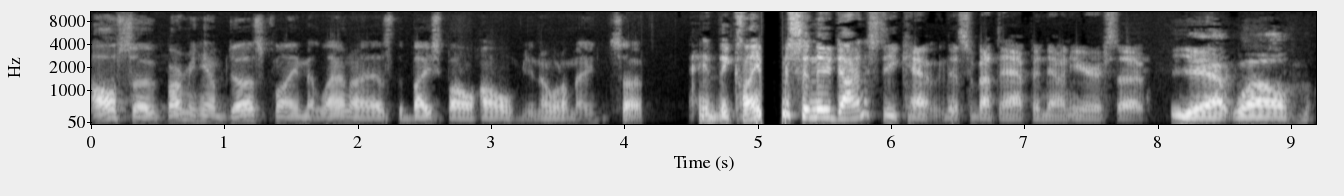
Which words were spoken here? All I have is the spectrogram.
also Birmingham does claim Atlanta as the baseball home. You know what I mean? So hey, they claim it's a new dynasty that's about to happen down here. So yeah, well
